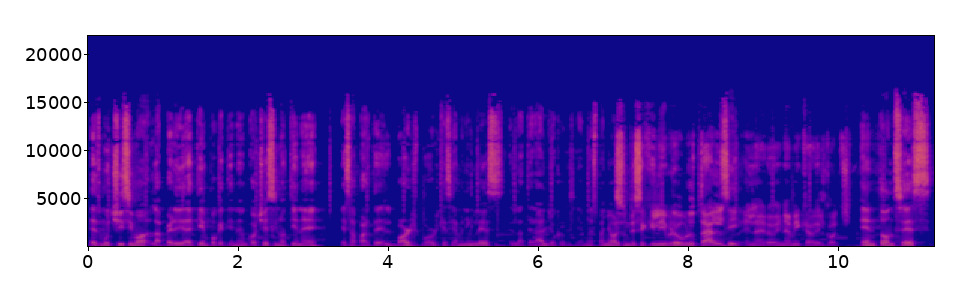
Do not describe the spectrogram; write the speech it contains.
es muchísimo la pérdida de tiempo que tiene un coche si no tiene esa parte, el barge board, que se llama en inglés, el lateral, yo creo que se llama en español. Es un desequilibrio brutal Sí. en la aerodinámica del coche. Entonces,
